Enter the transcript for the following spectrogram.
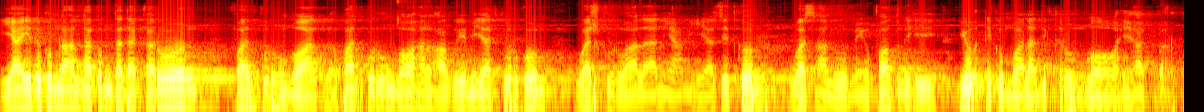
يعظكم لعلكم تذكرون fadkurullah fadkurullah al-azim yadkurkum washkuru ala ni'amihi yazidkum was'alu min fadlihi yu'tikum wa akbar.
